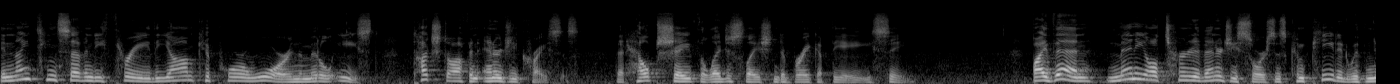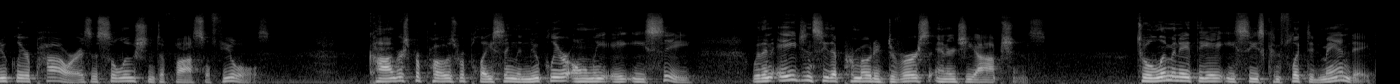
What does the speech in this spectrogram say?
In 1973, the Yom Kippur War in the Middle East touched off an energy crisis that helped shape the legislation to break up the AEC. By then, many alternative energy sources competed with nuclear power as a solution to fossil fuels. Congress proposed replacing the nuclear-only AEC with an agency that promoted diverse energy options. To eliminate the AEC's conflicted mandate,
